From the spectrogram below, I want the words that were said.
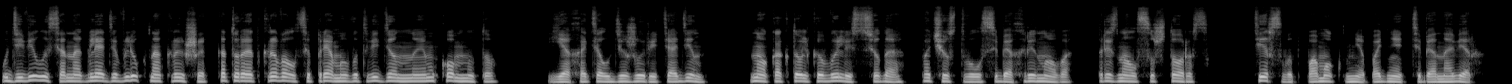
Удивилась она, глядя в люк на крыше, который открывался прямо в отведенную им комнату. Я хотел дежурить один, но как только вылез сюда, почувствовал себя хреново, признался Шторос. Тирсвуд помог мне поднять тебя наверх.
